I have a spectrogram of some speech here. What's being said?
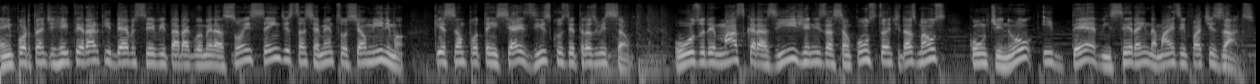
É importante reiterar que deve-se evitar aglomerações sem distanciamento social mínimo, que são potenciais riscos de transmissão. O uso de máscaras e higienização constante das mãos continuam e devem ser ainda mais enfatizados.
